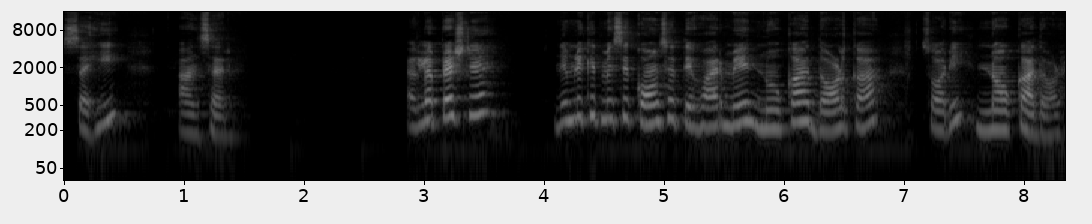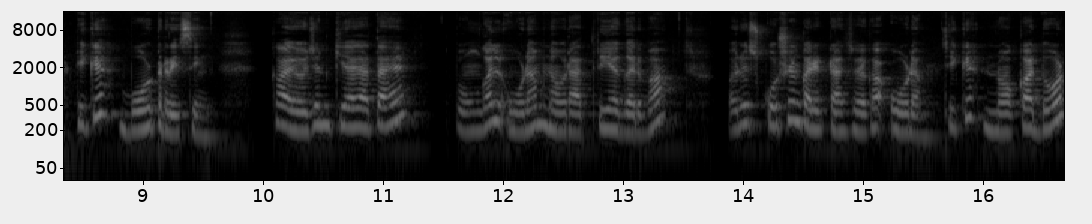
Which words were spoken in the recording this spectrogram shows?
सही आंसर अगला प्रश्न है, निम्नलिखित में से कौन सा त्यौहार में नौका दौड़ का सॉरी नौका दौड़, ठीक है? बोट रेसिंग का आयोजन किया जाता है। पोंगल, ओणम, नवरात्रि या गरबा। और इस क्वेश्चन करेक्ट आंसर होगा ओणम, ठीक है? नौका दौड़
